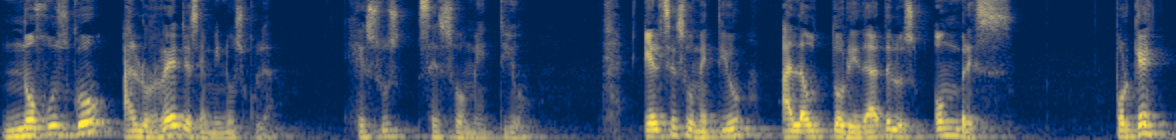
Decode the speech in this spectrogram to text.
no juzgó a los reyes en minúscula. Jesús se sometió. Él se sometió a la autoridad de los hombres. ¿Por qué?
